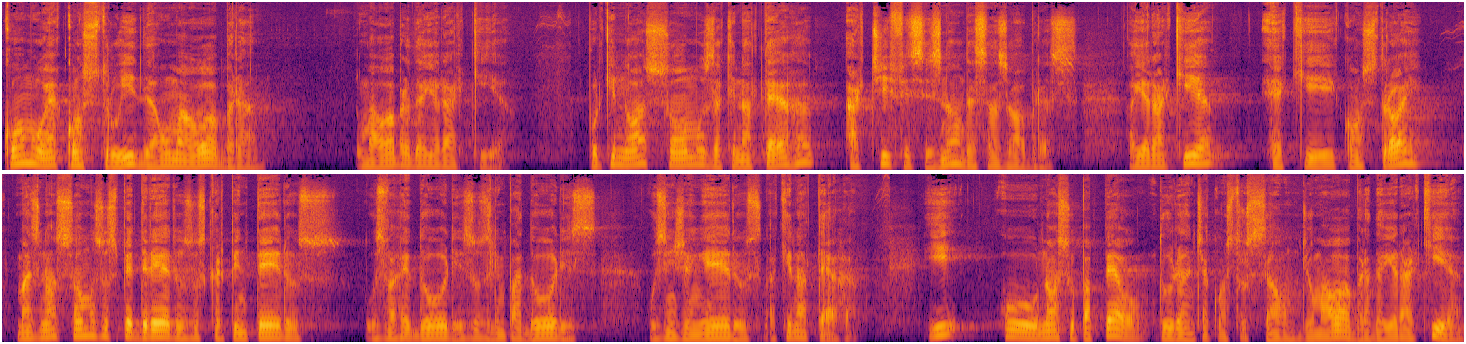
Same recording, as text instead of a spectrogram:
como é construída uma obra, uma obra da hierarquia. Porque nós somos aqui na Terra artífices não dessas obras. A hierarquia é que constrói mas nós somos os pedreiros, os carpinteiros, os varredores, os limpadores, os engenheiros aqui na Terra. E o nosso papel durante a construção de uma obra da hierarquia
